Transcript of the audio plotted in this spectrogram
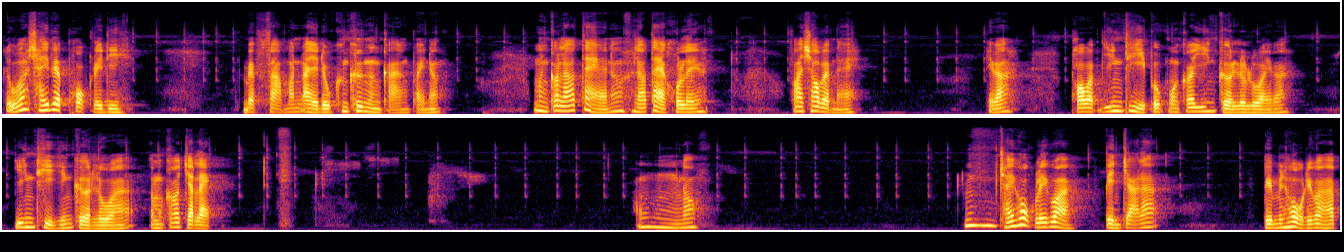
หรือว่าใช้แบบหกเลยดี แบบสามมันอาจจะดูครึ่งๆกลางๆไปเนาะ มันก็แล้วแต่เนาะแล้วแต่คนเลยว่าชอบแบบไหน เห็นปะ พอแบบยิ่งถี่ปุ๊บมันก็ยิ่งเกิดรัวๆปะยิ่งถี่ยิ่งเกิดรัวแล้วมันก็จะแหลกอืมเนาะอืมใช้หกเลยดีกว่า เปลี่ยนใจละ เปลี่ยนเป็นหกดีกว่าครับ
